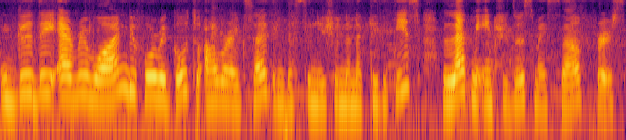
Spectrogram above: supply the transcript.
Good day everyone! Before we go to our exciting destination and activities, let me introduce myself first.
